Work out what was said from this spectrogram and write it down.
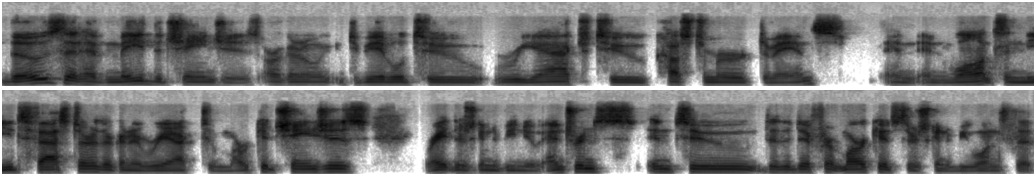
those that have made the changes are going to be able to react to customer demands and, and wants and needs faster. They're going to react to market changes, right? There's going to be new entrants into to the different markets. There's going to be ones that,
